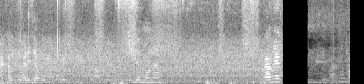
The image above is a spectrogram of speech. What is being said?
আর কালকে বাড়ি যাব। যে মনা। আমি এক- আ,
